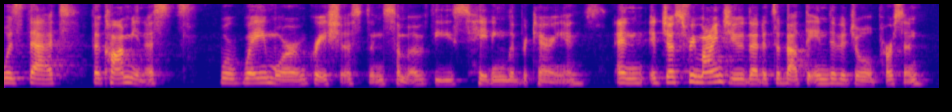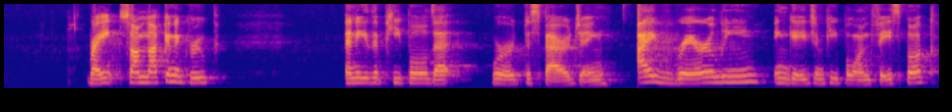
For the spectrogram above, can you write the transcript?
was that the communists were way more gracious than some of these hating libertarians. And it just reminds you that it's about the individual person, right? So I'm not going to group any of the people that were disparaging. I rarely engage in people on Facebook,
